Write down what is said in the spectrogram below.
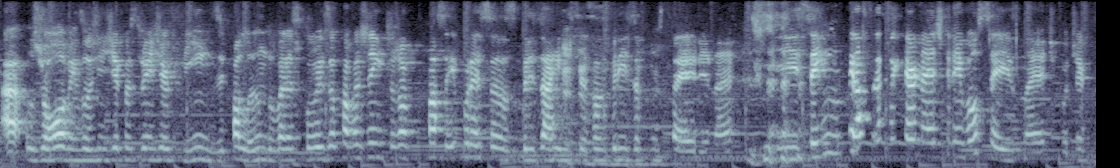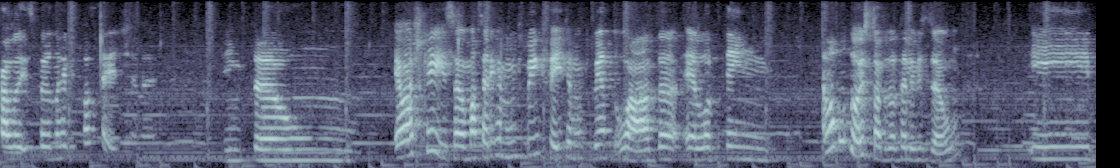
a, os jovens hoje em dia com Stranger Things e falando várias coisas, eu ficava, gente, eu já passei por essas brisarrices, essas brisas com série, né? E sem ter acesso à internet que nem vocês, né? Tipo, eu tinha que ficar esperando a revista 7, né? Então, eu acho que é isso. É uma série que é muito bem feita, é muito bem atuada. Ela tem. Ela mudou a história da televisão. E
